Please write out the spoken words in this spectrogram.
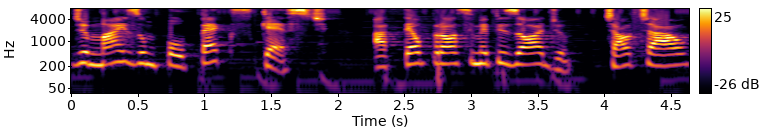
de mais um Poupex Cast. Até o próximo episódio. Tchau, tchau!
